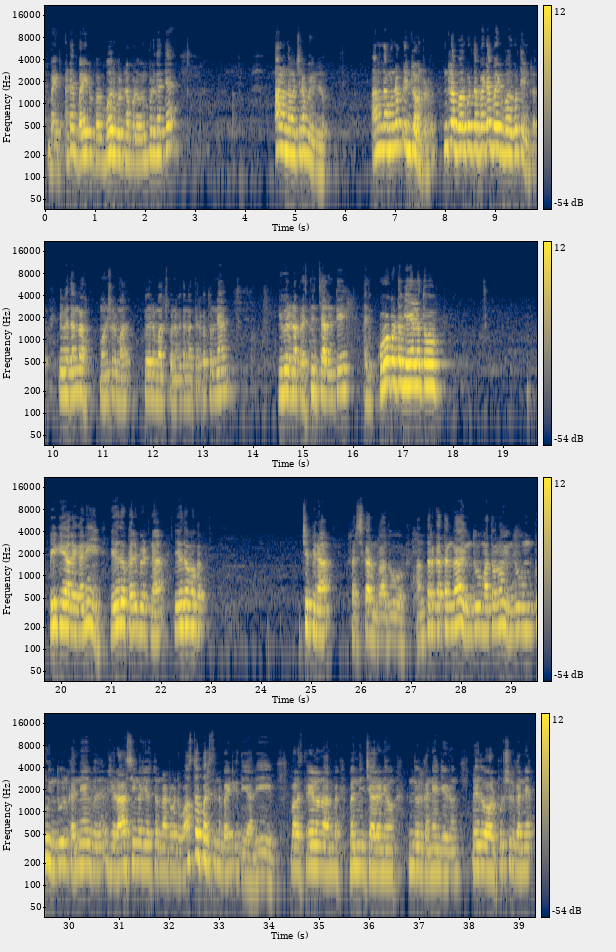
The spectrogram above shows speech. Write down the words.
బయట. అంటే బయట బోరు కొట్టినప్పుడు ఇంపుడు ఆనందం వచ్చినప్పుడు ఇల్లు ఆనందంగా ఉన్నప్పుడు ఇంట్లో ఉంటాడు. ఇంట్లో బోరు కొడితే బయట బయట బోరు కొడితే ఇంట్లో. ఈ విధంగా మనుషులు మా పేర్లు మార్చుకునే విధంగా తిరుగుతున్నా. ఎవరైనా ప్రశ్నించాలంటే అది కోకట వేళ్ళతో పీకేయాలి కానీ ఏదో కలిపెట్టినా ఏదో ఒక చెప్పిన పరిష్కారం కాదు. అంతర్గతంగా హిందూ మతంలో హిందూ ఉంటూ హిందువులకు అన్యాయం రహస్యంగా చేస్తున్నటువంటి వాస్తవ పరిస్థితిని బయటికి తీయాలి. వాళ్ళ స్త్రీలను బంధించారని హిందువులకు అన్యాయం చేయడం లేదు వాళ్ళ పురుషులకు అన్యాయం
